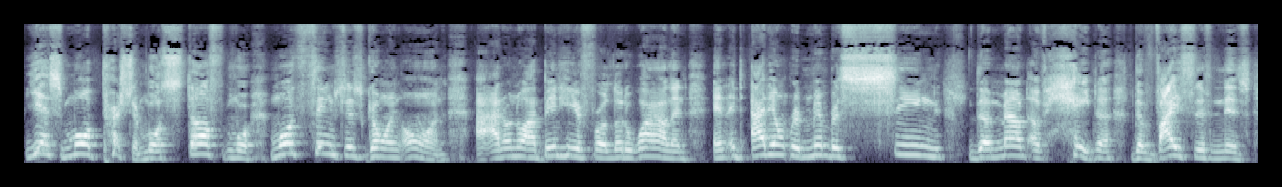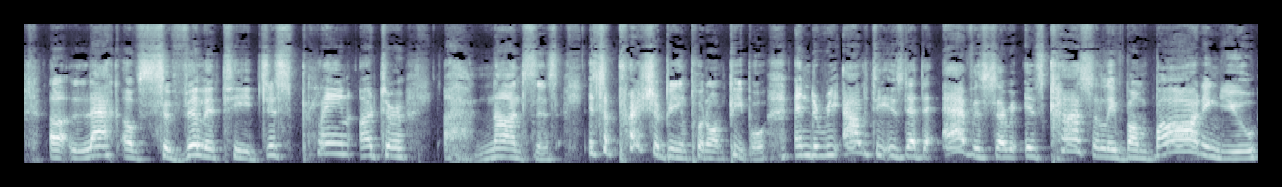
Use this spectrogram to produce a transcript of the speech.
Yes, more pressure, more stuff, more more things just going on. I, I don't know. I've been here for a little while, and and it, I don't remember seeing the amount of hate, uh, divisiveness, uh, lack of civility, just plain utter uh, nonsense. It's a pressure being put on people. And the reality is that the adversary is constantly bombarding you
